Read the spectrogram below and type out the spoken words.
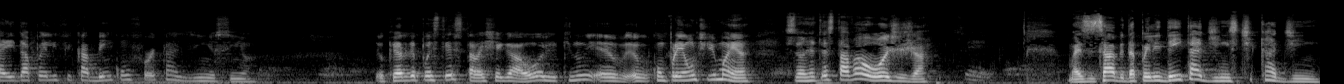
aí dá para ele ficar bem confortadinho assim, ó. Eu quero depois testar, vai chegar hoje, que não, eu, eu comprei ontem de manhã, senão a gente testava hoje já. Sim. Mas sabe, dá para ele deitadinho, esticadinho.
